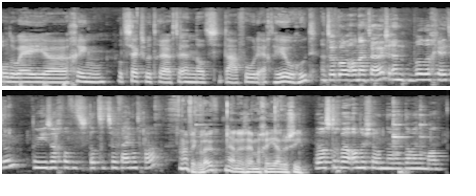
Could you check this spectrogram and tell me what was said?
all the way eh, ging wat seks betreft. En dat daar voelde echt heel goed. En toen kwam Anna thuis en wat dacht jij toen? Toen je zag dat het, dat het zo fijn had gehad? Dat vind ik leuk. Ja, dan is helemaal geen jaloezie. Dat was toch wel anders dan, eh, dan met een man.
